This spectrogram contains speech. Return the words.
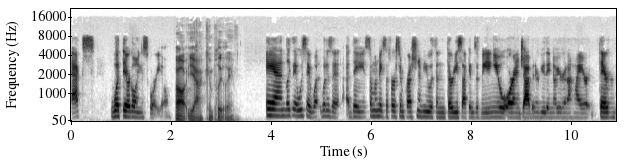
X what they're going to score you. Oh, yeah, completely. And like they always say, what what is it? They someone makes a first impression of you within 30 seconds of meeting you, or in a job interview, they know you're going to hire. They're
